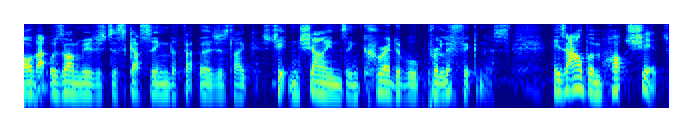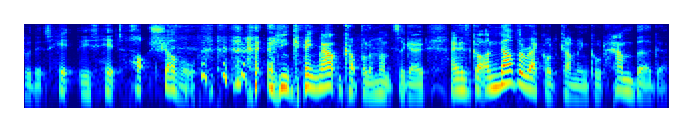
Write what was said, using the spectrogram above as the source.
While that was on, we were just discussing the fact that just like Shit and Shine's incredible prolificness. His album Hot Shit with its hit his hit Hot Shovel only came out a couple of months ago, and he's got another record coming called Hamburger.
